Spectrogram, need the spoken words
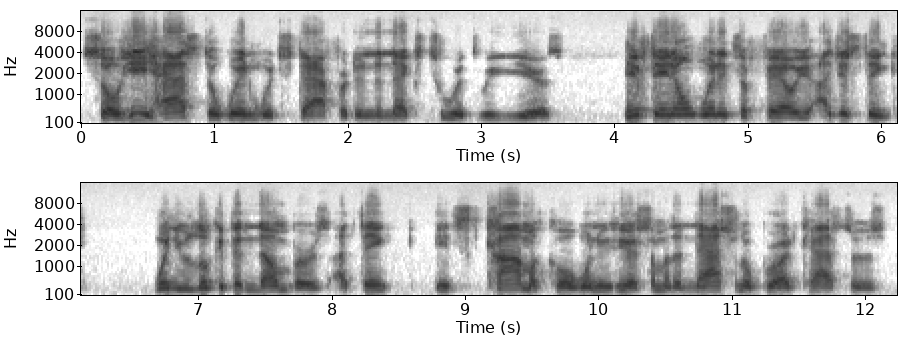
So he has to win with Stafford in the next two or three years. If they don't win, it's a failure. I just think when you look at the numbers, I think it's comical when you hear some of the national broadcasters –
